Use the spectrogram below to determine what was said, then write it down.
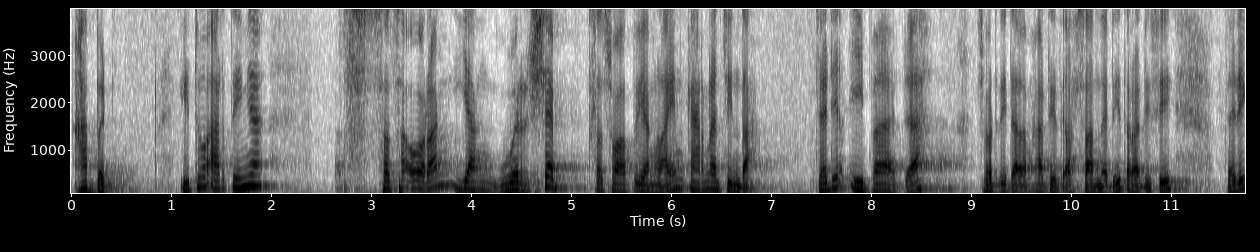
abad, itu artinya seseorang yang worship sesuatu yang lain karena cinta. Jadi ibadah seperti dalam hadits Ahsan tadi tradisi. Jadi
